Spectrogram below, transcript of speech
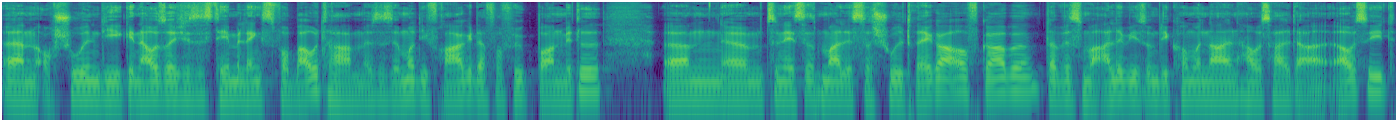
ähm, auch Schulen, die genau solche Systeme längst verbaut haben. Es ist immer die Frage der verfügbaren Mittel. Ähm, zunächst einmal ist das Schulträgeraufgabe. Da wissen wir alle, wie es um die kommunalen Haushalte aussieht.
